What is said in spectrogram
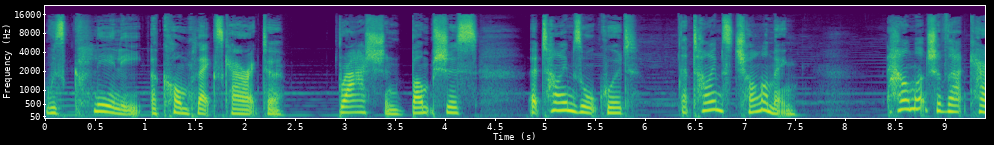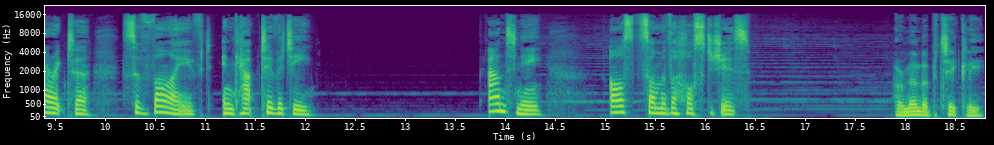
was clearly a complex character brash and bumptious, at times awkward, at times charming. How much of that character survived in captivity? Anthony asked some of the hostages. I remember particularly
